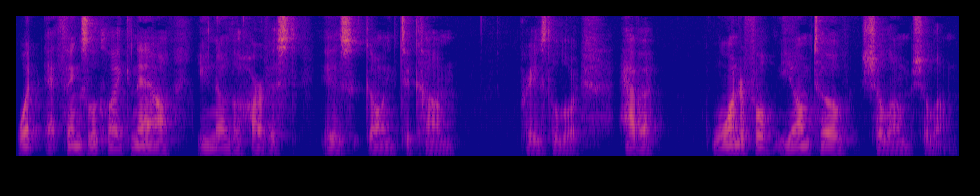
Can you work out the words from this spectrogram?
what things look like now, you know the harvest is going to come. Praise the Lord. Have a wonderful Yom Tov. Shalom, shalom.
